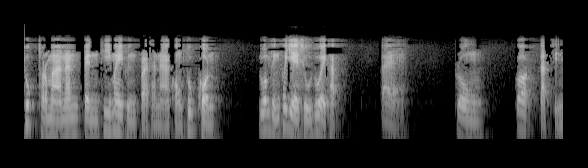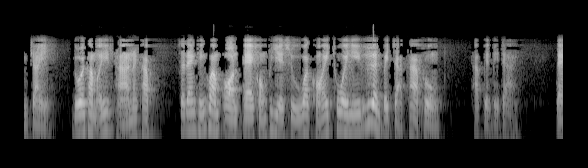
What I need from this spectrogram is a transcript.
ทุกข์ทรมานนั้นเป็นที่ไม่พึงปรารถนาของทุกคน รวมถึงพระเยซูด้วยครับ แต่พระองค์ก็ตัดสินใจ โดยคำอธิษฐานนะครับ แสดงถึงความอ่อนแอของพระเยซูว่าขอให้ถ้วยนี้เลื่อนไปจากข้าพระองค์ถ้าเป็นไปได้ แต่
